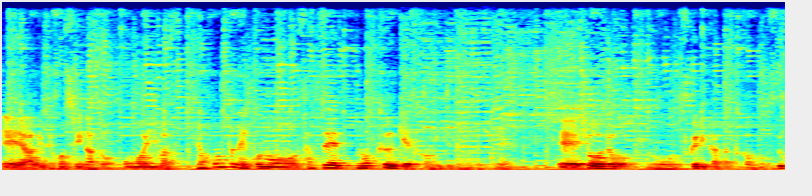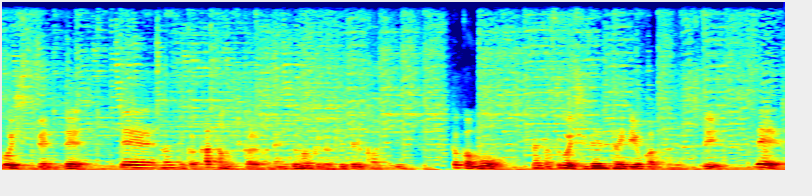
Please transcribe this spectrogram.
えー、上げてほしいなと思います。いや本当ねこの撮影の風景とか見ててもですね、えー、表情の作り方とかもすごい自然ででなんていうか肩の力がねうまく抜けてる感じとかもなんかすごい自然体で良かったですしで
